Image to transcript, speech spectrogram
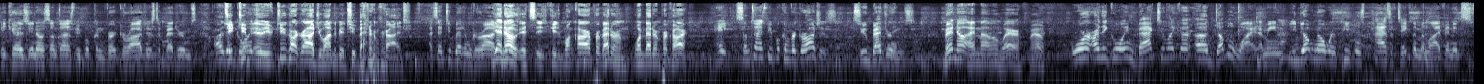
Because you know sometimes people convert garages to bedrooms. Are they Two, two, going? to, uh, two car garage. You want it to be a two bedroom garage. I said two-bedroom garage. yeah, no, it's, it's one car per bedroom, one bedroom per car. Hey, sometimes people convert garages, to bedrooms. But no, I'm, I'm aware. Yeah. Or are they going back to like a, a double wide? I mean, you don't know where people's paths have taken them in life, and it's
